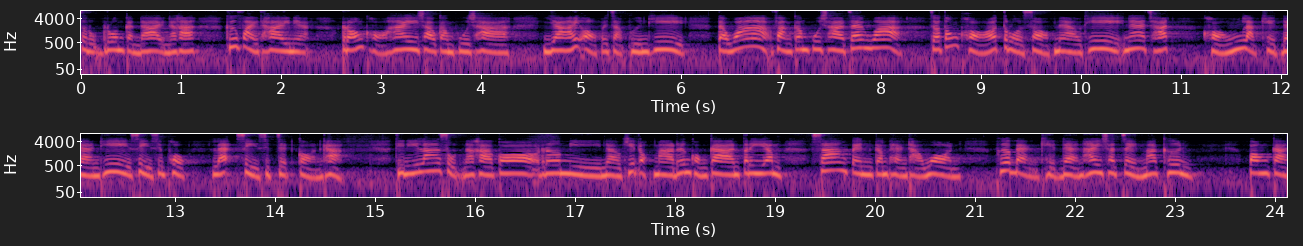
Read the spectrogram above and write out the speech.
สรุปร่วมกันได้นะคะ คือฝ่ายไทยเนี่ยร้องขอให้ชาวกัมพูชาย้ายออกไปจากพื้นที่ แต่ว่าฝั่งกัมพูชาแจ้งว่าจะต้องขอตรวจสอบแนวที่แน่ชัดของหลักเขตแดนที่ 46 และ 47 ก่อนค่ะทีนี้ล่าสุดนะคะก็เริ่มมีแนวคิดออกมาเรื่องของการเตรียมสร้างเป็นกำแพงถาวร เพื่อแบ่งเขตแดนให้ชัดเจนมากขึ้น ป้องกัน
